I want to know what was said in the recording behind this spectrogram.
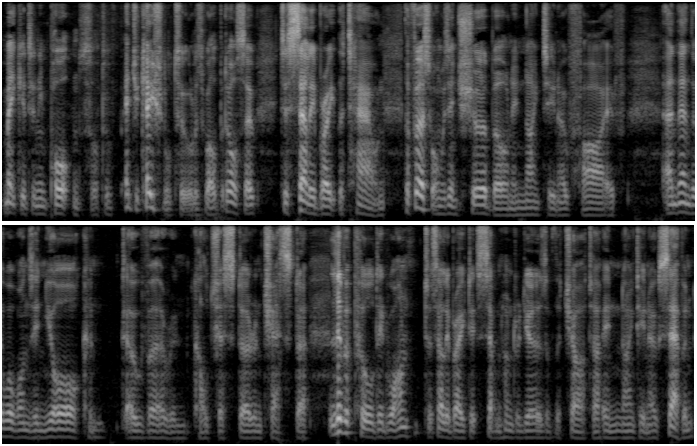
make it an important sort of educational tool as well, but also to celebrate the town. The first one was in Sherborne in 1905, and then there were ones in York and Dover and Colchester and Chester. Liverpool did one to celebrate its 700 years of the Charter in 1907.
